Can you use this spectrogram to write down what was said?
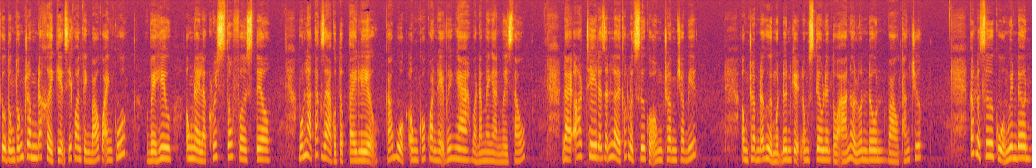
Cựu Tổng thống Trump đã khởi kiện sĩ quan tình báo của Anh Quốc về hưu. Ông này là Christopher Steele, vốn là tác giả của tập tài liệu cáo buộc ông có quan hệ với Nga vào năm 2016. Đài RT đã dẫn lời các luật sư của ông Trump cho biết, ông Trump đã gửi một đơn kiện ông Steele lên tòa án ở London vào tháng trước. Các luật sư của nguyên đơn,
